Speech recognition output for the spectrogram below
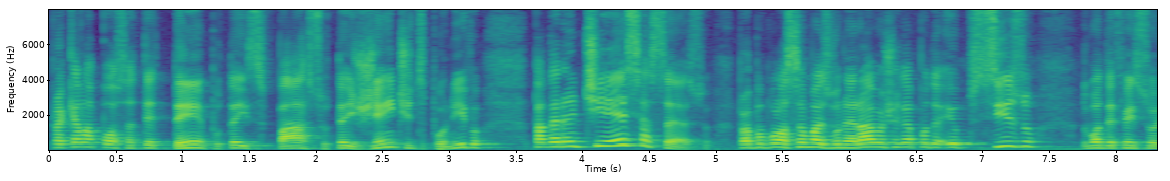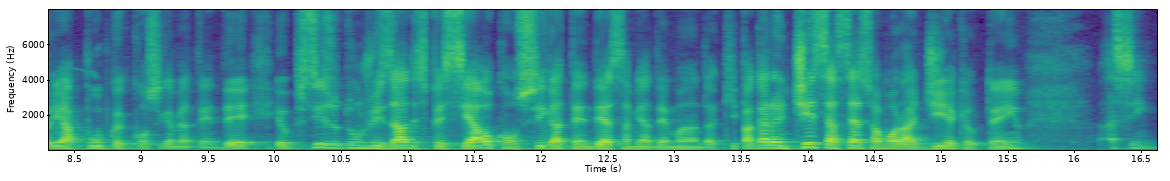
para que ela possa ter tempo, ter espaço, ter gente disponível para garantir esse acesso. Para a população mais vulnerável chegar a poder. Eu preciso de uma defensoria pública que consiga me atender, eu preciso de um juizado especial que consiga atender essa minha demanda aqui, para garantir esse acesso à moradia que eu tenho. Assim,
